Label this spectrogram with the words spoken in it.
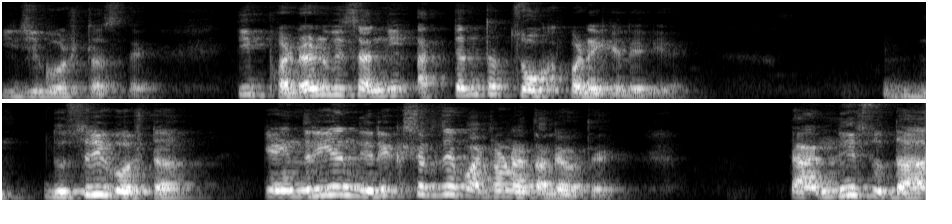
ही जी गोष्ट असते. ती फडणवीसांनी अत्यंत चोखपणे केलेली आहे. दुसरी गोष्ट केंद्रीय निरीक्षक जे पाठवण्यात आले होते त्यांनी सुद्धा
